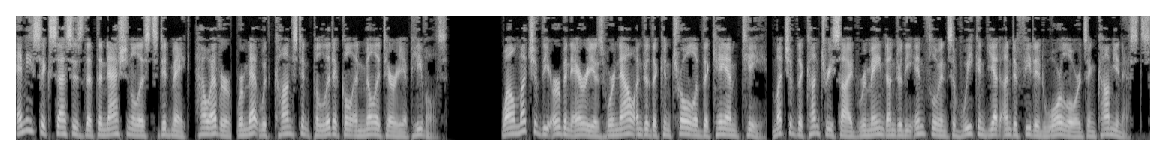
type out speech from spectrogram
Any successes that the nationalists did make, however, were met with constant political and military upheavals. While much of the urban areas were now under the control of the KMT, much of the countryside remained under the influence of weakened yet undefeated warlords and communists.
